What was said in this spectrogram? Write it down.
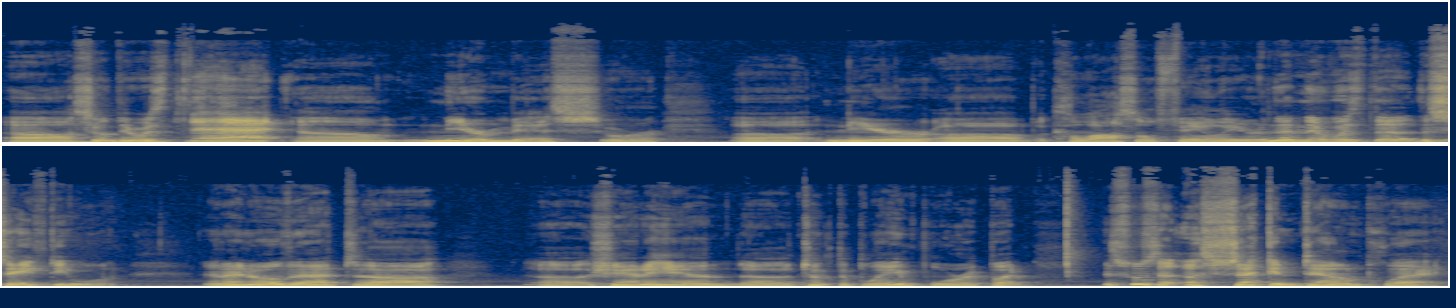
Uh, so there was that um, near miss or uh, near uh, colossal failure, and then there was the the safety one. And I know that uh, uh, Shanahan took the blame for it, but this was a, a second down play,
